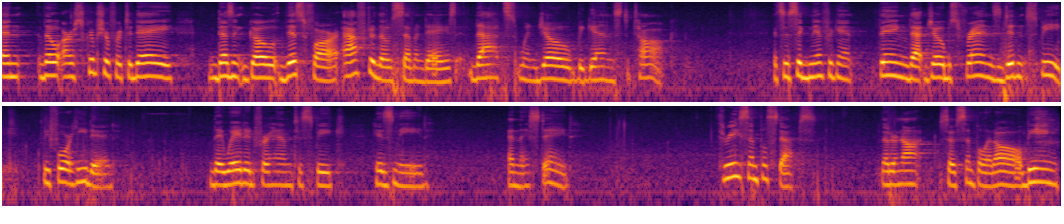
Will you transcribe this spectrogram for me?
And though our scripture for today doesn't go this far, after those seven days, that's when Job begins to talk. It's a significant thing that Job's friends didn't speak before he did. They waited for him to speak his need, and they stayed. Three simple steps that are not so simple at all being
